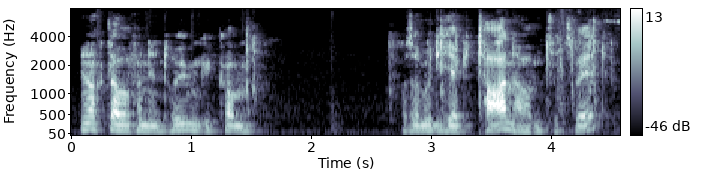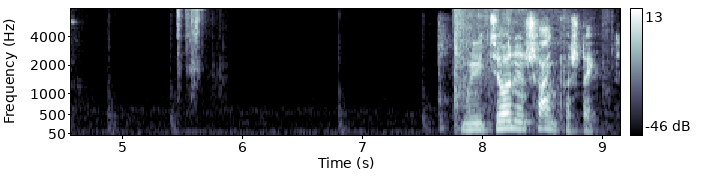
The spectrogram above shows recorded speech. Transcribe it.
Ich bin auch, glaube ich, von den drüben gekommen. Was sollen wir die hier getan haben zu zweit? Munition in den Schrank versteckt.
